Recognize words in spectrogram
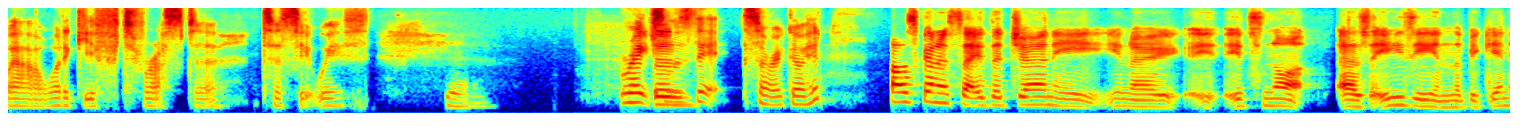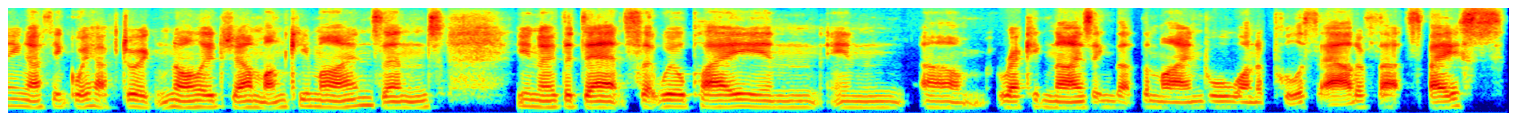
Wow, what a gift for us to to sit with. Yeah. Rachel, is there? Sorry, go ahead. I was going to say the journey. You know, it, it's not as easy in the beginning. I think we have to acknowledge our monkey minds and, you know, the dance that we'll play in in um, recognizing that the mind will want to pull us out of that space.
